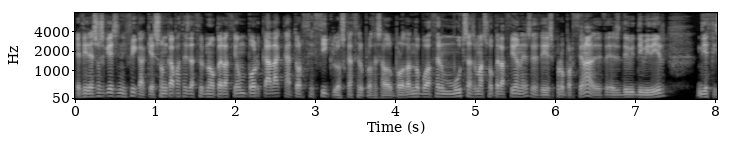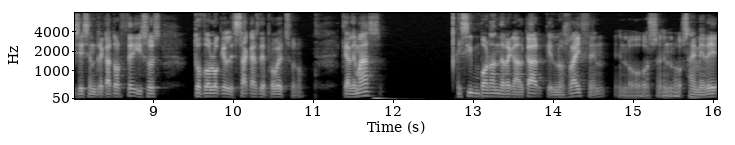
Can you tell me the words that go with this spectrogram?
Es decir, ¿eso qué significa? Que son capaces de hacer una operación por cada 14 ciclos que hace el procesador. Por lo tanto, puedo hacer muchas más operaciones, es decir, es proporcional, es, es di- dividir 16 entre 14 y eso es todo lo que le sacas de provecho, ¿no? Que además es importante recalcar que en los Ryzen, en los, en los AMD,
